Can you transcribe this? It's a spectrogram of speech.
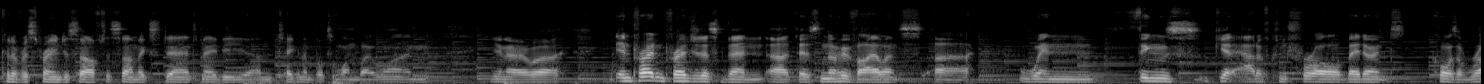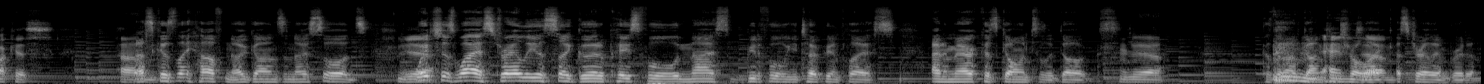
could have restrained yourself to some extent, maybe um, taking the books one by one. You know, uh, in Pride and Prejudice, Ben, uh, there's no violence. Uh, when things get out of control, they don't cause a ruckus. Um, That's because they have no guns and no swords. Yeah. Which is why Australia is so good, a peaceful, nice, beautiful, utopian place. And America's going to the dogs. Yeah. Because they have gun And, control um, like Australia and Britain.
